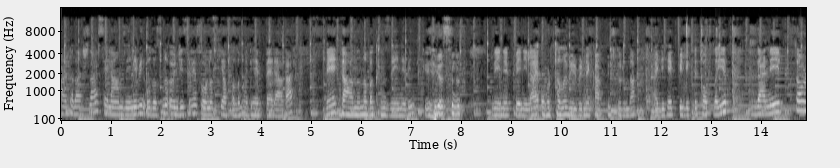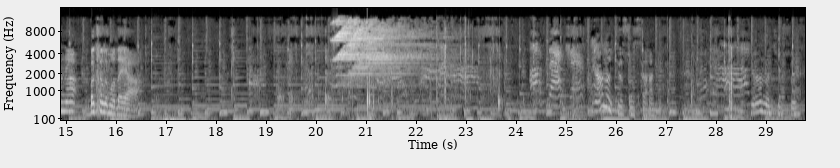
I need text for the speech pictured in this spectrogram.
Arkadaşlar selam Zeynep'in odasını öncesi ve sonrası yapalım hadi hep beraber. Ve dağınına bakın Zeynep'in görüyorsunuz. Zeynep ve Nilay ortalığı birbirine katmış durumda. Hadi hep birlikte toplayıp düzenleyip sonra bakalım odaya. Ne anlatıyorsun sen? Ne anlatıyorsun?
